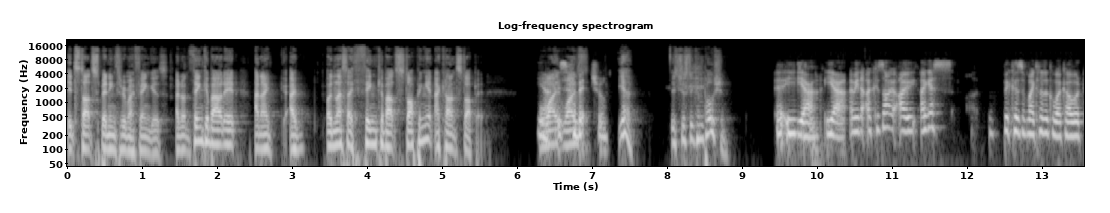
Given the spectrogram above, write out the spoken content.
it starts spinning through my fingers. I don't think about it, and I, I unless I think about stopping it, I can't stop it. Yeah, why, it's why habitual. Is, yeah, it's just a compulsion. Uh, yeah, yeah. I mean, because I, I, I guess because of my clinical work, I would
